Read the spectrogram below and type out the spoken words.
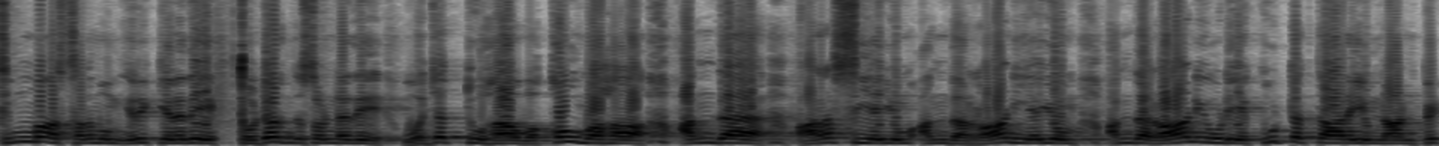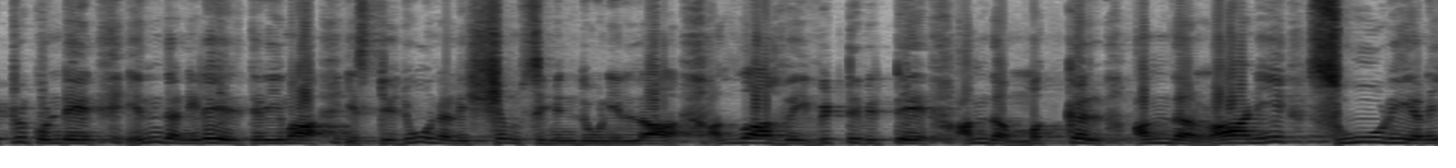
சிம்மாசனமும் இருக்கிறது. தொடர்ந்து சொன்னது வஜத்துஹா வகௌமஹா அந்த அரசியையும் அந்த ராணியையும் அந்த ராணியுடைய கூட்டத்தாரையும் நான் பெற்றுக்கொண்டேன். எந்த நிலையில் தெரியுமா? எஸ்டிதூன் அல் இஷம் சிமிந்தூன் இல்லா அல்லாஹ்வை விட்டுவிட்டு அந்த மக்கள் அந்த ராணி சூரியனை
